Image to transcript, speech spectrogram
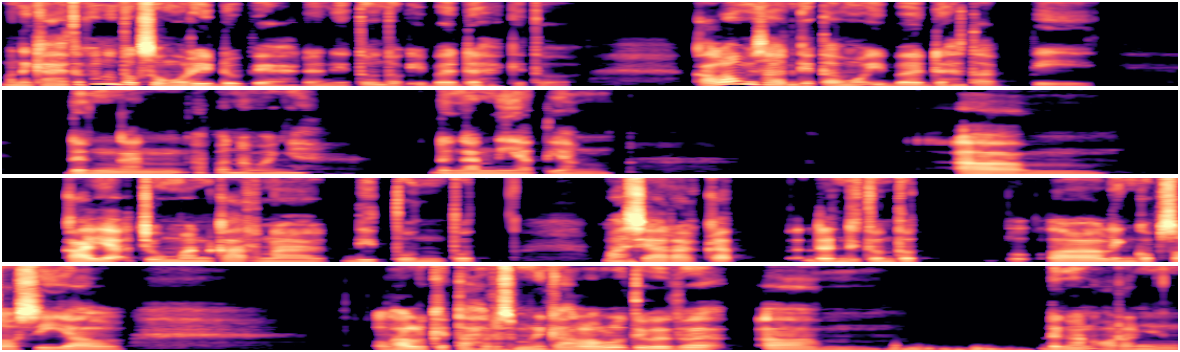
menikah itu kan untuk seumur hidup ya dan itu untuk ibadah gitu. Kalau misalkan kita mau ibadah tapi dengan apa namanya dengan niat yang um, kayak cuman karena dituntut masyarakat dan dituntut uh, lingkup sosial lalu kita harus menikah lalu tiba-tiba um, dengan orang yang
